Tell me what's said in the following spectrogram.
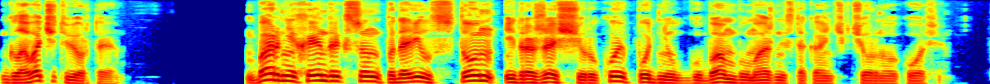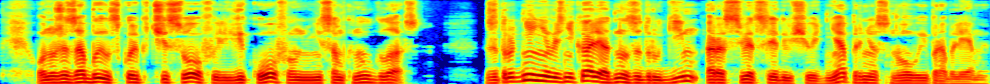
Глава четвертая. Барни Хендриксон подавил стон и дрожащей рукой поднял к губам бумажный стаканчик черного кофе. Он уже забыл, сколько часов или веков он не сомкнул глаз. Затруднения возникали одно за другим, а рассвет следующего дня принес новые проблемы.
